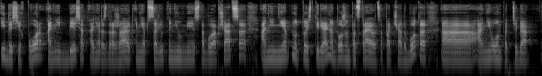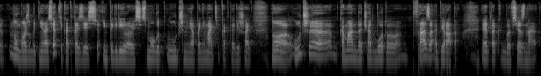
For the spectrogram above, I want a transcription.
И до сих пор они бесят, они раздражают, они абсолютно не умеют с тобой общаться, они не, ну, то есть ты реально должен подстраиваться под чат-бота, а, а не он под тебя ну, может быть, нейросетки как-то здесь, интегрируясь, смогут лучше меня понимать и как-то решать. Но лучшая команда чат-боту фраза «оператор». Это как бы все знают.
